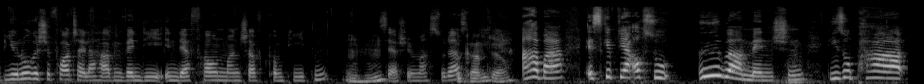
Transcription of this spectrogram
biologische Vorteile haben, wenn die in der Frauenmannschaft competen. Sehr schön machst du das. Bekannt, ja. Aber es gibt ja auch so Übermenschen, die so paar,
